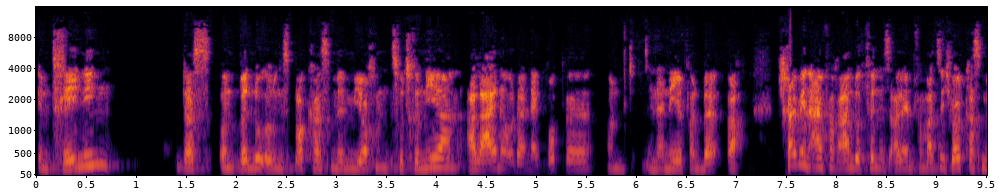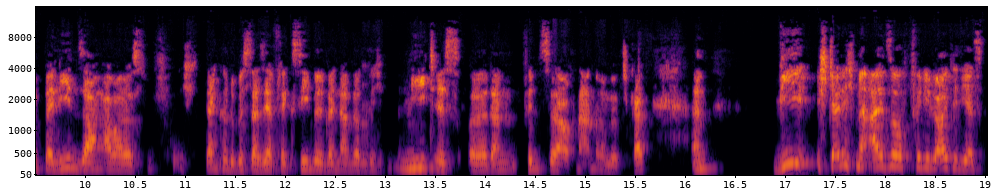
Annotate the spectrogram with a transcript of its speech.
im Training das, und wenn du übrigens Bock hast, mit dem Jochen zu trainieren, alleine oder in der Gruppe und in der Nähe von, Be ach, schreib ihn einfach an, du findest alle Informationen. Ich wollte gerade mit Berlin sagen, aber das, ich denke, du bist da sehr flexibel. Wenn da wirklich Need ist, äh, dann findest du auch eine andere Möglichkeit. Ähm, wie stelle ich mir also für die Leute, die jetzt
